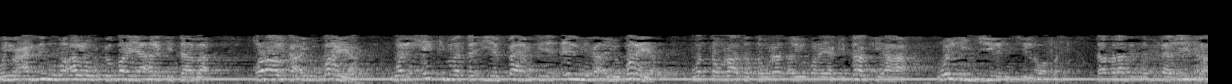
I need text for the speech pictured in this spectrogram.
Wayucallimuhu alla wuxuu barayaa alkitaaba qoraalka ayuu baraya waalxikmata iyo fahamka iyo cilmiga ayuu baraya watawraata tawreed ayuu baraya kitaabkii ahaa walinjiila injiilna waa baraya saas daraaddeed nabiyullahi ciisa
